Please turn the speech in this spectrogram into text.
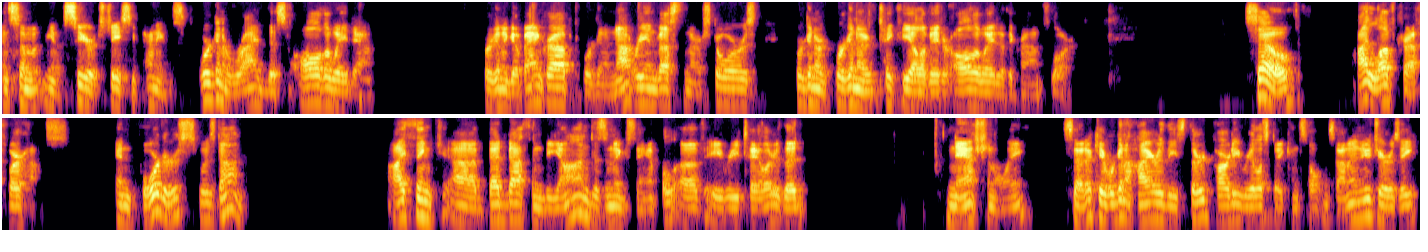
and some, you know, Sears, JC Penney's, we're gonna ride this all the way down. We're gonna go bankrupt, we're gonna not reinvest in our stores, we're gonna, we're gonna take the elevator all the way to the ground floor. So I love Craft Warehouse and Borders was done. I think uh, Bed Bath and Beyond is an example of a retailer that nationally said, okay, we're gonna hire these third-party real estate consultants out in New Jersey.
